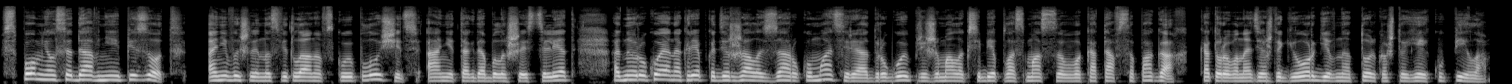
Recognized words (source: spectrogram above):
Вспомнился давний эпизод. Они вышли на Светлановскую площадь, Ане тогда было шесть лет. Одной рукой она крепко держалась за руку матери, а другой прижимала к себе пластмассового кота в сапогах, которого Надежда Георгиевна только что ей купила.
